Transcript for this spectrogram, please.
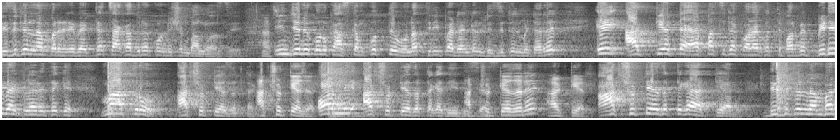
ডিজিটাল নাম্বারের এই ব্যাগটা চাকা দুটো কন্ডিশন ভালো আছে। আচ্ছা। ইঞ্জিনে কোনো কাজ কাম করতে হবে না থ্রি পার্ট হ্যান্ডেল ডিজিটাল মিটারের এই আরটিআরটা অ্যাপাসিটা করা করতে পারবে বিডি বাইক গ্যালারি থেকে মাত্র আটষট্টি হাজার টাকা। আটষট্টি হাজার। অনলি আটষট্টি হাজার টাকা দিয়ে দিচ্ছে আটষট্টি হাজারে আরটিআর আটষট্টি হাজার টাকা আরটিআর ডিজিটাল নাম্বার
